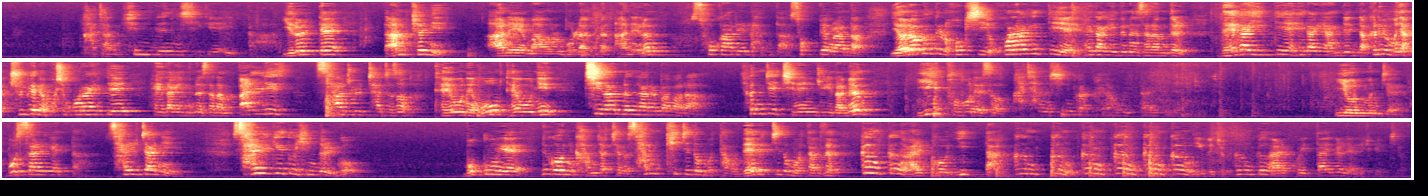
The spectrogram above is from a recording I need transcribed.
가장 힘든 시기에 있다. 이럴 때 남편이 아내의 마음을 몰라주면 아내는 소가리를 한다. 속병을 한다. 여러분들 혹시 호랑이띠에 해당이 되는 사람들 내가 이때에 해당이 안 된다. 그러면 뭐냐? 주변에 혹시 호랑이띠에 해당이 되는 사람 빨리 사주를 찾아서 대운에 오 대운이 지났는가를 봐봐라. 현재 진행 중이라면 이 부분에서 가장 심각해 하고 있다. 이거죠. 이혼 문제 못 살겠다. 살자니 살기도 힘들고 목구멍에 뜨거운 감자처럼 삼키지도 못하고 내뱉지도 못하면서 끙끙 앓고 있다. 끙끙 끙끙 끙끙 이거죠. 끙끙 앓고 있다 이걸 얘기해주겠죠.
